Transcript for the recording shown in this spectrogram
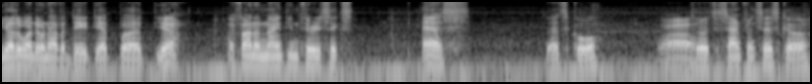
the other one don't have a date yet. But yeah, I found a 1936S. That's cool. Wow, So it's a San Francisco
